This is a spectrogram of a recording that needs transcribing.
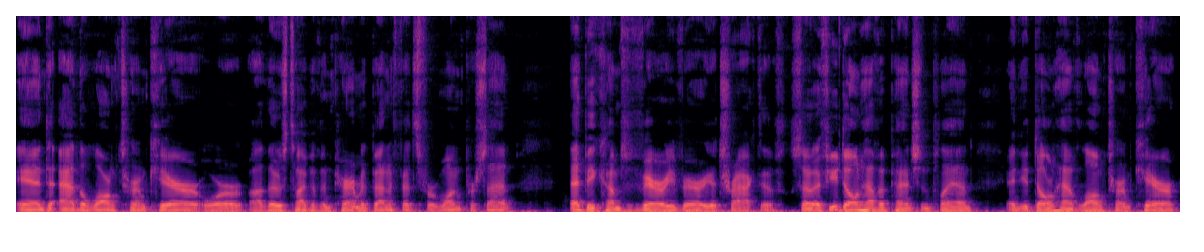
and to add the long-term care or uh, those type of impairment benefits for one percent, that becomes very, very attractive. So if you don't have a pension plan and you don't have long-term care,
